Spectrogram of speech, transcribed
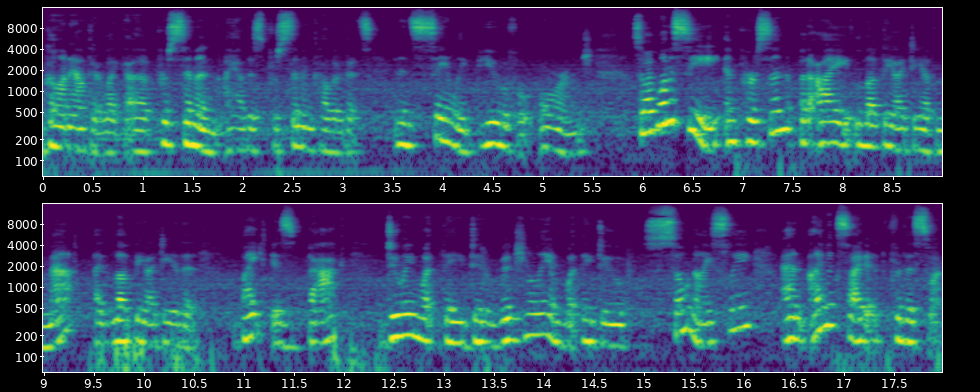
gone out there, like a persimmon. I have this persimmon color that's an insanely beautiful orange. So I want to see in person, but I love the idea of matte. I love the idea that Bite is back doing what they did originally and what they do so nicely, and I'm excited for this one.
